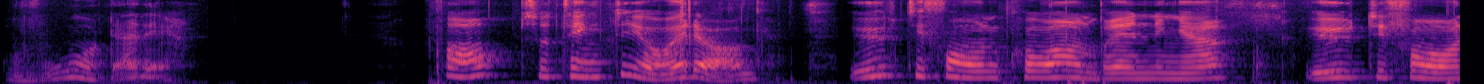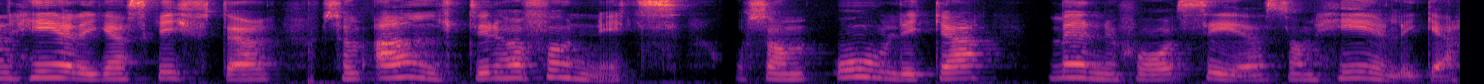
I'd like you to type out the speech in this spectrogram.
och vårda det. Ja, så tänkte jag idag. Utifrån koranbränningar, utifrån heliga skrifter som alltid har funnits och som olika människor ser som heliga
